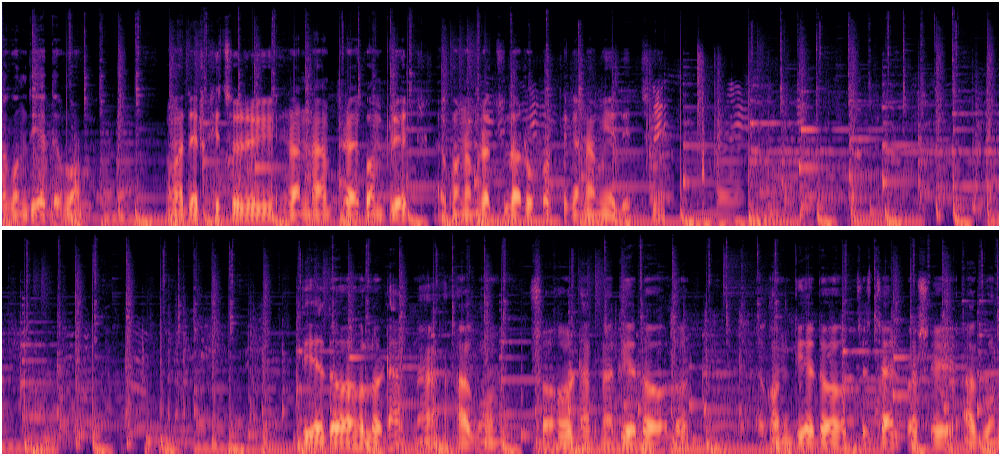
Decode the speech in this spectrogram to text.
আগুন দিয়ে দেব। আমাদের খিচুড়ি রান্না প্রায় কমপ্লিট। এখন আমরা চুলার উপর থেকে নামিয়ে দিচ্ছি। দিয়ে দেওয়া হলো ঢাকনা। আগুন সহ ঢাকনা দিয়ে দেওয়া হলো। এখন দিয়ে দেওয়া হচ্ছে চারপাশে আগুন।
